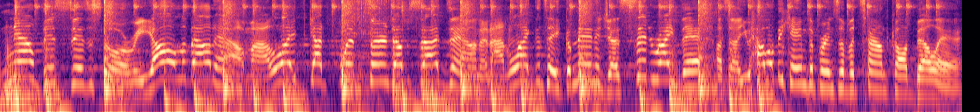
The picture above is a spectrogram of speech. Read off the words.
Now this is a story all about how my life got flipped, turned upside down, and I'd like to take a minute, just sit right there. I'll tell you how I became the prince of a town called Bel Air.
